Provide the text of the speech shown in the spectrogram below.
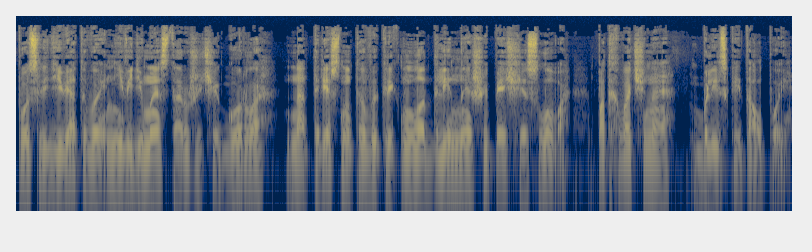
После девятого невидимое старушечье горло натреснуто выкрикнуло длинное шипящее слово, подхваченное близкой толпой.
